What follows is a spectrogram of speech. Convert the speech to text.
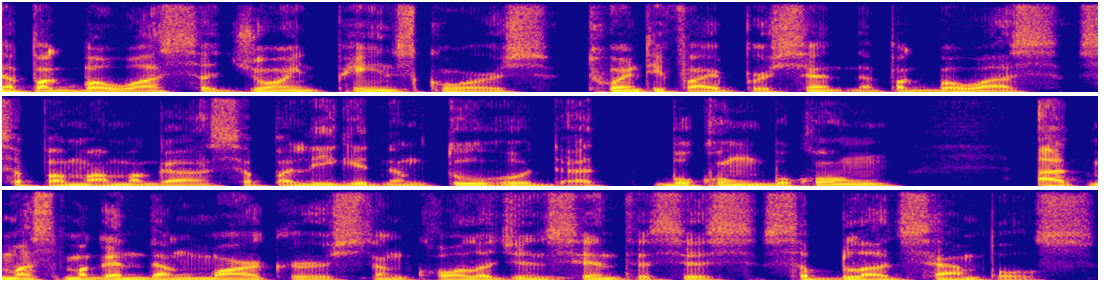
na pagbawas sa joint pain scores, 25% na pagbawas sa pamamaga sa paligid ng tuhod at bukong-bukong, at mas magandang markers ng collagen synthesis sa blood samples.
